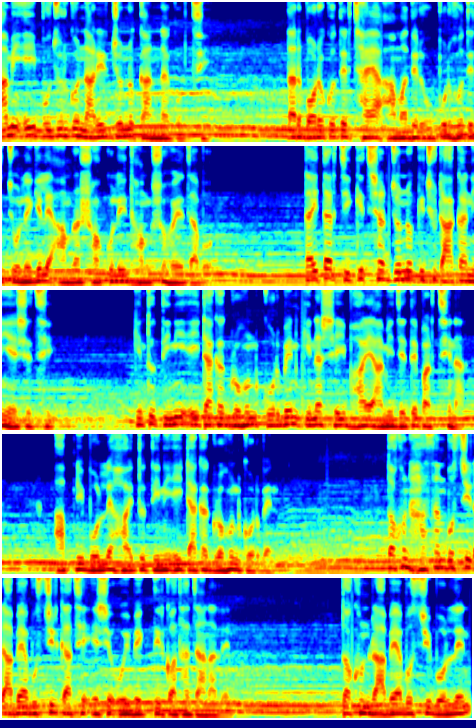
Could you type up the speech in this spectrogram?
আমি এই বুজুর্গ নারীর জন্য কান্না করছি। তার বরকতের ছায়া আমাদের উপর হতে চলে গেলে আমরা সকলেই ধ্বংস হয়ে যাব। তাই তার চিকিৎসার জন্য কিছু টাকা নিয়ে এসেছি। কিন্তু তিনি এই টাকা গ্রহণ করবেন কিনা সেই ভয়ে আমি যেতে পারছি না। আপনি বললে হয়তো তিনি এই টাকা গ্রহণ করবেন। তখন হাসান বস্ত্রী রাবেয়া বস্ত্রীর কাছে এসে ওই ব্যক্তির কথা জানালেন। তখন রাবেয়া বস্ত্রী বললেন,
